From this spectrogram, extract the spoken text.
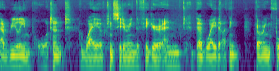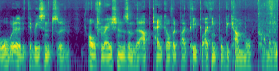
a really important way of considering the figure and a way that I think going forward with the recent sort of alterations and the uptake of it by people I think will become more prominent.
